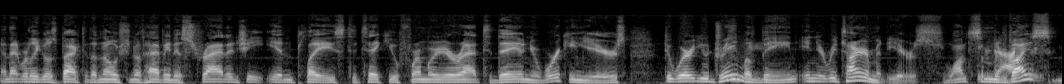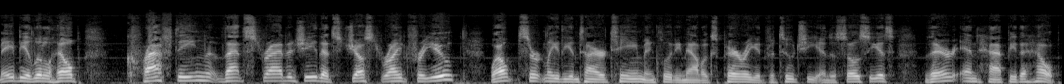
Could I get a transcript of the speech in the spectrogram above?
And that really goes back to the notion of having a strategy in place to take you from where you're at today in your working years to where you dream mm-hmm. of being in your retirement years. Want some exactly. advice? Maybe a little help crafting that strategy that's just right for you? Well, certainly the entire team, including Alex Perry at Vitucci and Associates, there and happy to help.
